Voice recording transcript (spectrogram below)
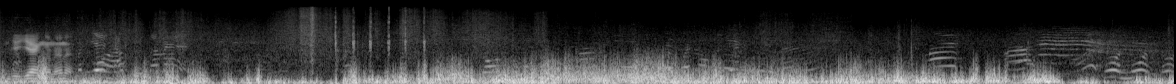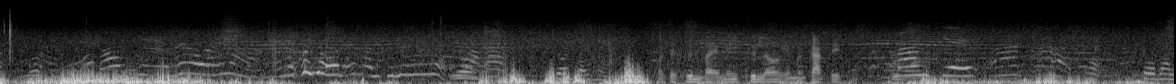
มันจะแย่งกันนั่นน่ะมันแย่งน้ำถึงนะแม่โยนมันลงไปแย่งกินนะนู่นนู่นนู่นนู่นแล้วก็โยนให้มันทีนี้โยนโยนไปเห็น มันจะ ขึ้นไปไม่ขึ้นแล้วเห็นมันกัดอีกมังกีตัวดัน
